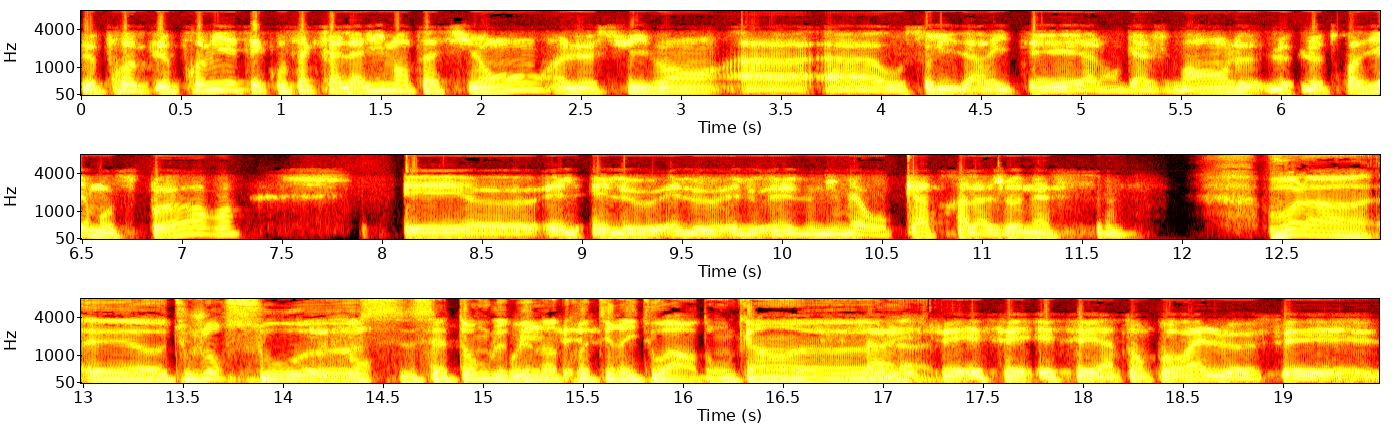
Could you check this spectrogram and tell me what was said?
Le, premier était consacré à l'alimentation, le suivant à, aux solidarités, à l'engagement, le, troisième au sport et, euh, et, le, numéro 4 à la jeunesse. Voilà, et, euh, toujours sous euh, cet angle de notre territoire, donc. Hein, euh, et c'est intemporel, c'est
